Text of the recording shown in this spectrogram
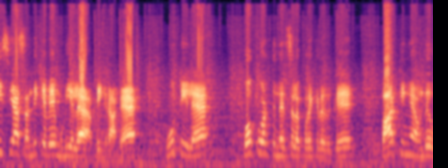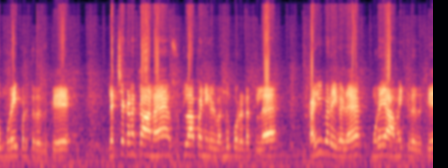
ஈஸியாக சந்திக்கவே முடியலை அப்படிங்கிறாங்க. ஊட்டியில் போக்குவரத்து நெரிசலை குறைக்கிறதுக்கு பார்க்கிங்கை வந்து முறைப்படுத்துறதுக்கு லட்சக்கணக்கான சுற்றுலா பயணிகள் வந்து போகிற இடத்துல கழிவறைகளை முறையாக அமைக்கிறதுக்கு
